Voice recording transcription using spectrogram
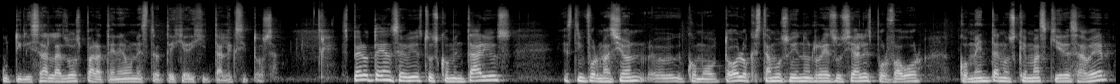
utilizar las dos para tener una estrategia digital exitosa. Espero te hayan servido estos comentarios. Esta información, eh, como todo lo que estamos subiendo en redes sociales, por favor, coméntanos qué más quieres saber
